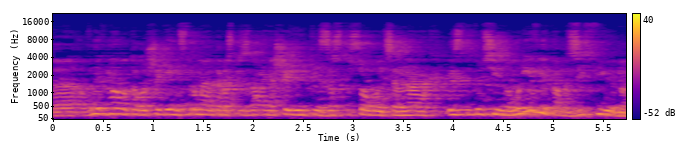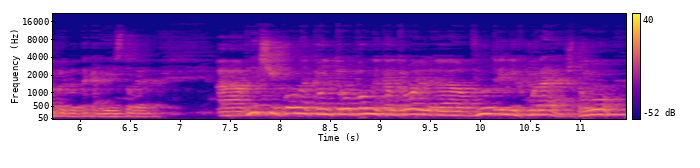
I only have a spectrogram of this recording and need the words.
е, в них мало того, що є інструменти розпізнавання шиї, які застосовуються на інституційному рівні, там зефір, наприклад, така є історія. В них ще й повний контроль, повний контроль е, внутрішніх мереж. Тому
